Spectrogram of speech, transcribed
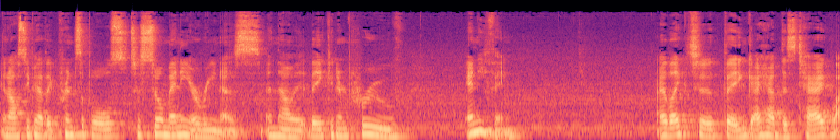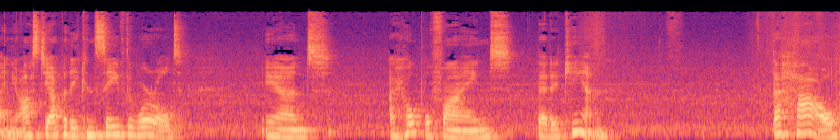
and osteopathic principles to so many arenas and how they can improve anything. I like to think I have this tagline, you know, osteopathy can save the world. And I hope we'll find that it can. The how.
